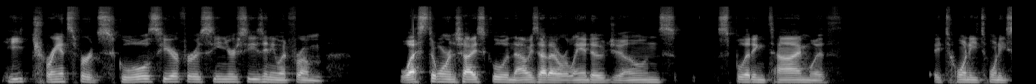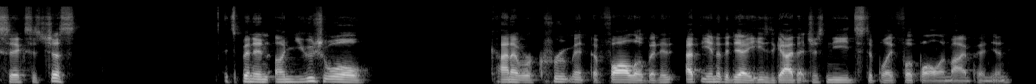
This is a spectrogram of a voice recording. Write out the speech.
he transferred schools here for his senior season. He went from West Orange High School and now he's at Orlando Jones, splitting time with a 2026. It's just it's been an unusual kind of recruitment to follow, but at the end of the day, he's the guy that just needs to play football, in my opinion.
